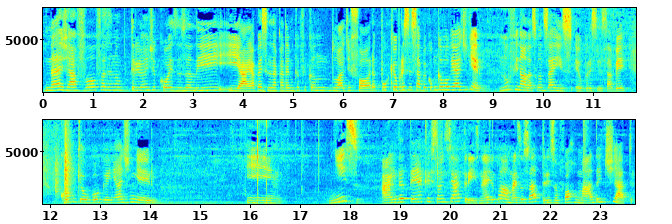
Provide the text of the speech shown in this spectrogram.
né, já vou fazendo trilhões de coisas ali e aí a pesquisa acadêmica ficando do lado de fora, porque eu preciso saber como que eu vou ganhar dinheiro. No final das contas é isso, eu preciso saber como que eu vou ganhar dinheiro. E nisso ainda tem a questão de ser atriz, né? Eu falo, ah, mas eu sou atriz, sou formada em teatro.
